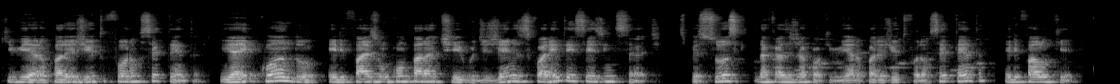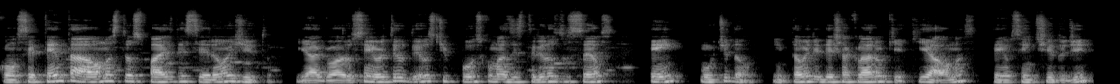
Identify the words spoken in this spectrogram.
que vieram para o Egito foram 70. E aí, quando ele faz um comparativo de Gênesis 46, 27, as pessoas da casa de Jacó que vieram para o Egito foram 70, ele fala o quê? Com 70 almas teus pais desceram ao Egito. E agora o Senhor teu Deus te pôs como as estrelas dos céus em multidão. Então ele deixa claro o quê? Que almas tem o sentido de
